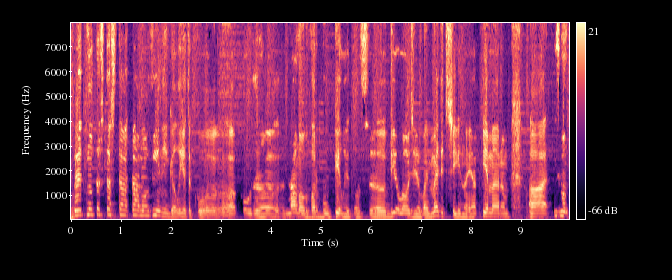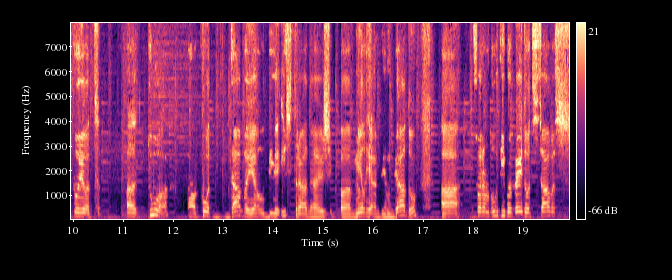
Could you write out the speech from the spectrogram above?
Bet nu, tas, tas tā, tā nav vienīgā lieta, ko, kur uh, nano var būt pielietots uh, bioloģijā vai medicīnā. Ja? Piemēram, uh, izmantojot uh, to, ko daba jau bija izstrādājusi pa miljardiem gadu, mēs varam būtībā veidot savas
